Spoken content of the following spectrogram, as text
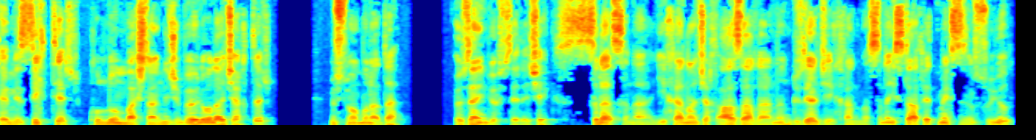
temizliktir. Kulluğun başlangıcı böyle olacaktır. Müslüman buna da özen gösterecek. Sırasına yıkanacak azalarının güzelce yıkanmasına, israf etmeksizin suyu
